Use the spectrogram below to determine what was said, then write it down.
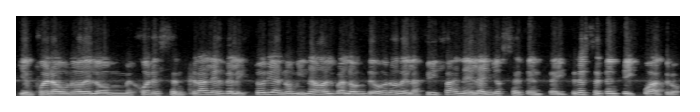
quien fuera uno de los mejores centrales de la historia, nominado al Balón de Oro de la FIFA en el año 73-74.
